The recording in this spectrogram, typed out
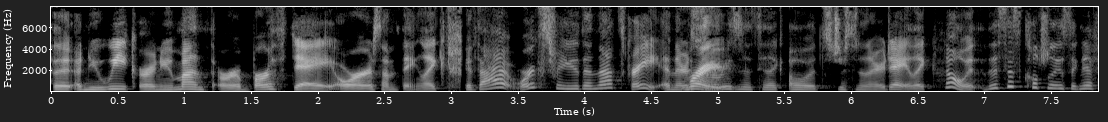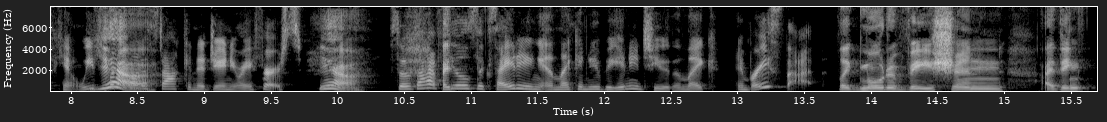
the, a, new week or a new month or a birthday or something. Like if that works for you, then that's great. And there's right. no reason to say like, oh, it's just another day. Like, no, this is culturally significant. We put yeah. a lot of stock into January 1st. Yeah. So if that feels I, exciting and like a new beginning to you, then like embrace that. Like motivation, I think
